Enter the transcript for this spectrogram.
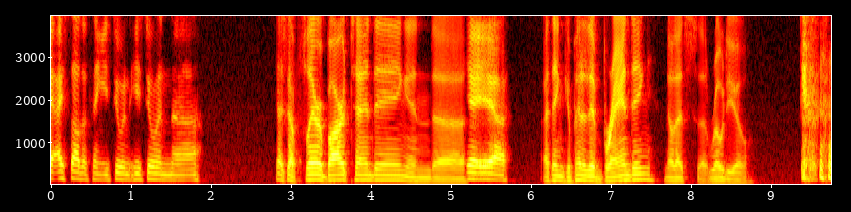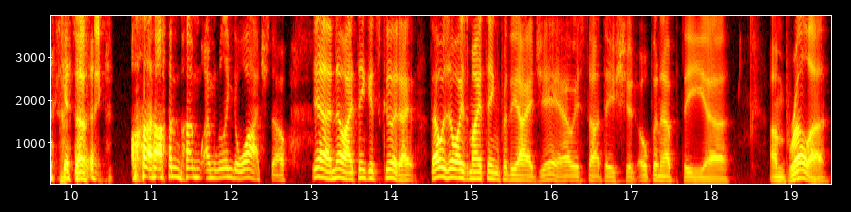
I- I saw the thing he's doing. He's doing. Uh, Yeah, he's got flair bartending and uh, yeah, yeah. I think competitive branding. No, that's uh, rodeo. I'm, I'm I'm willing to watch though. yeah, no, I think it's good. I that was always my thing for the IJA. I always thought they should open up the uh, umbrella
